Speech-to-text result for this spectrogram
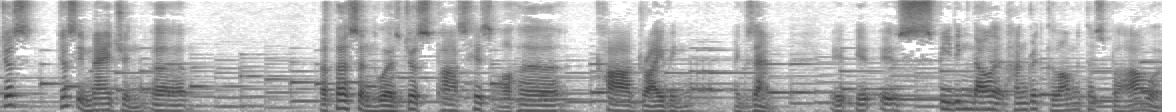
just just imagine uh, a person who has just passed his or her car driving exam. It, it is speeding down at 100 kilometers per hour.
